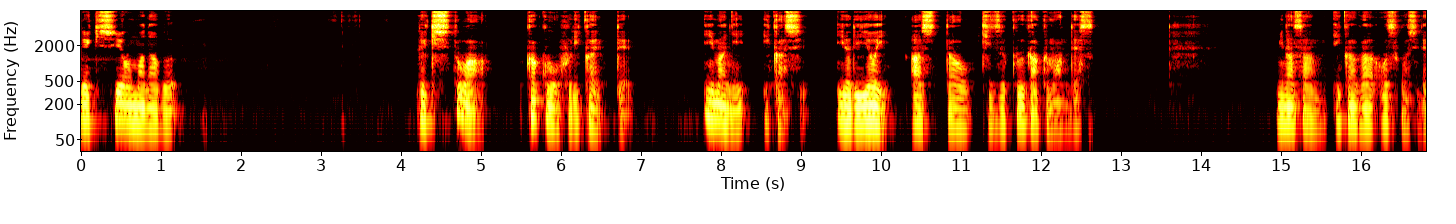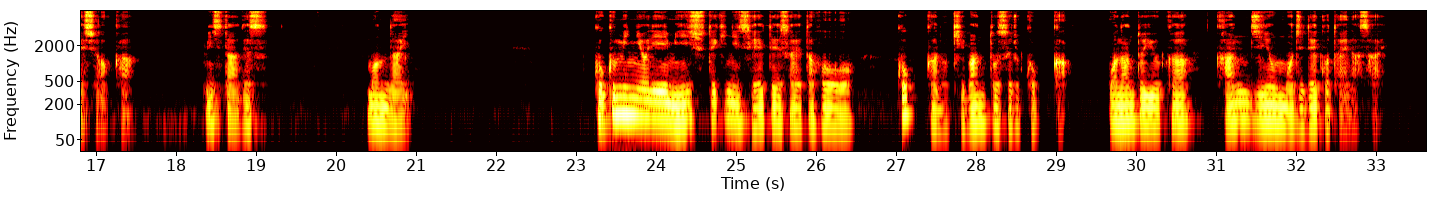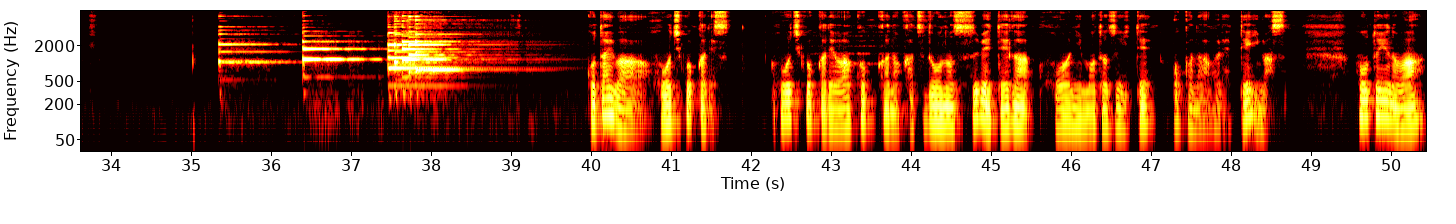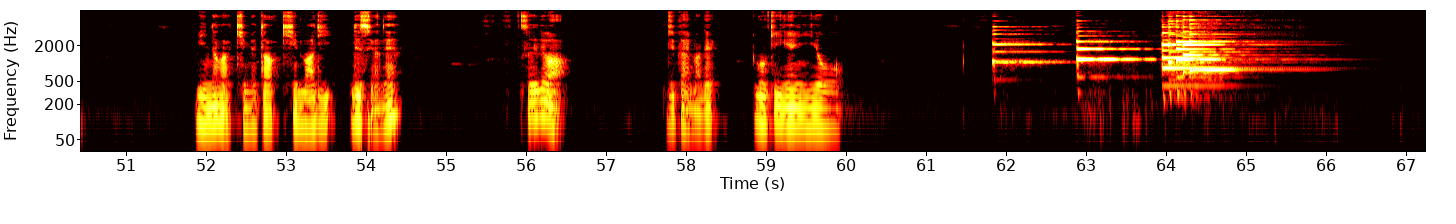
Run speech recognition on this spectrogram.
歴史を学ぶ。歴史とは過去を振り返って今に生かしより良い明日を築く学問です。皆さんいかがお過ごしでしょうか？ミスターです。問題。国民により民主的に制定された法を国家の基盤とする国家。を何というか漢字4文字で答えなさい。答えは法治国家です。法治国家では国家の活動のすべてが法に基づいて行われています。法というのはみんなが決めた決まりですよね。それでは次回までごきげんよう。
